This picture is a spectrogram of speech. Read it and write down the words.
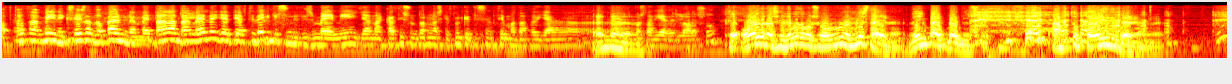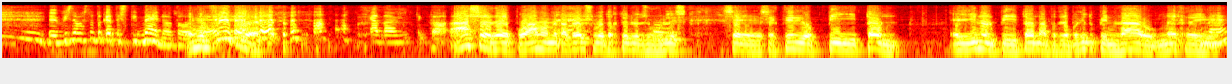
αυτό θα μείνει. Ξέρεις, να το παίρνουν μετά να τα λένε γιατί αυτοί δεν είναι και συνηθισμένοι για να καθίσουν τώρα να σκεφτούν και τι συνθήματα θα δια... Ε, ναι, ναι. πώς θα διαδηλώσουν. Και όλα τα συνθήματα που χρησιμοποιούμε εμείς θα είναι. Δεν υπάρχει περίπτωση. αυτό το ίδιο είναι. Εμείς είμαστε το κατεστημένο τότε. Ε, βέβαια. Καταπληκτικό. Άσε δε που άμα μετατρέψουμε το κτίριο της Βουλής σε, σε κτίριο ποιητών, Ελλήνων ποιητών από την εποχή του Πινδάρου μέχρι Ναι.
